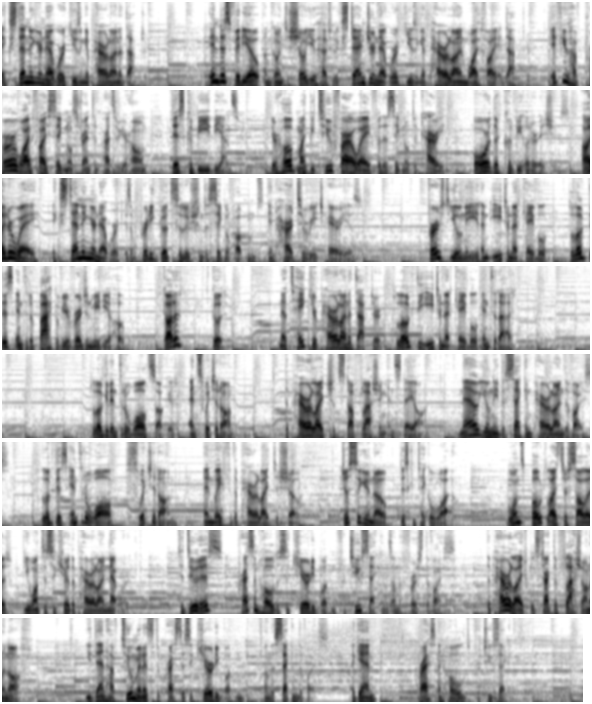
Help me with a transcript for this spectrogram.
Extending your network using a Powerline adapter. In this video, I'm going to show you how to extend your network using a Powerline Wi-Fi adapter. If you have poor Wi-Fi signal strength in parts of your home, this could be the answer. Your hub might be too far away for the signal to carry, or there could be other issues. Either way, extending your network is a pretty good solution to signal problems in hard to reach areas. First, you'll need an Ethernet cable. Plug this into the back of your Virgin Media hub. Got it? Good. Now take your Powerline adapter, plug the Ethernet cable into that, plug it into the wall socket and switch it on. The power light should stop flashing and stay on. Now you'll need the second Powerline device. Plug this into the wall, switch it on, and wait for the power light to show. Just so you know, this can take a while. Once both lights are solid, you want to secure the Powerline network. To do this, press and hold the security button for 2 seconds on the first device. The power light will start to flash on and off. You then have 2 minutes to press the security button on the second device. Again, press and hold for 2 seconds.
